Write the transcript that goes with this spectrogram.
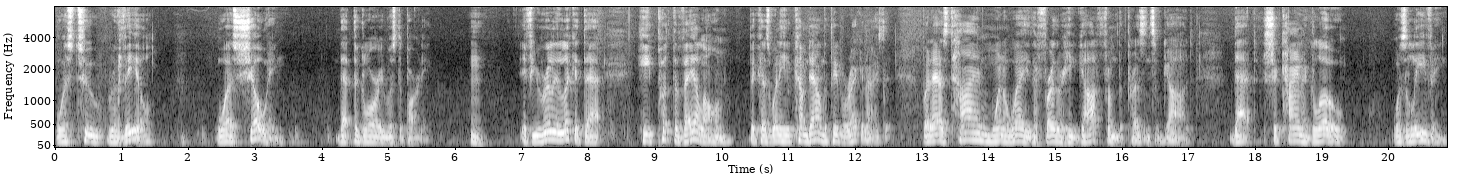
was to reveal, was showing that the glory was departing. Hmm. If you really look at that, he put the veil on because when he had come down, the people recognized it. But as time went away, the further he got from the presence of God, that Shekinah glow was leaving.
